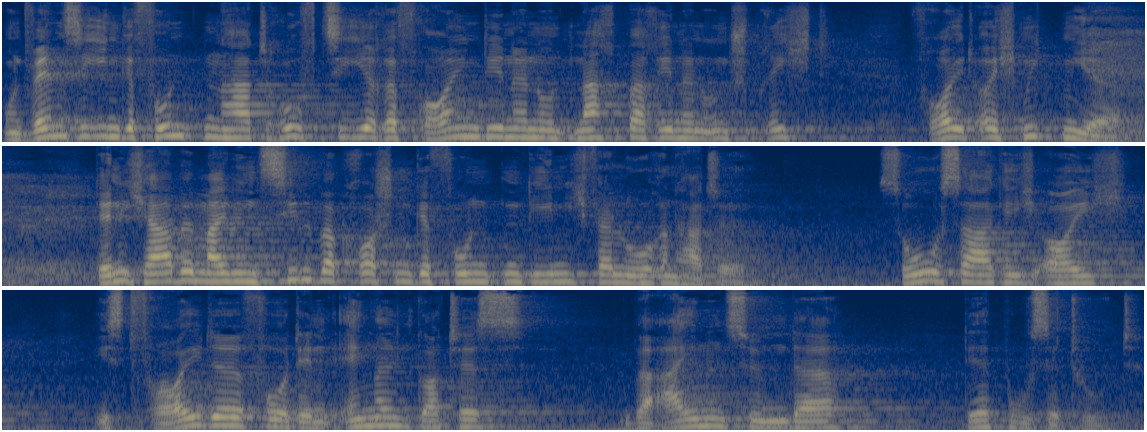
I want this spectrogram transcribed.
Und wenn sie ihn gefunden hat, ruft sie ihre Freundinnen und Nachbarinnen und spricht, Freut euch mit mir, denn ich habe meinen Silbergroschen gefunden, den ich verloren hatte. So sage ich euch, ist Freude vor den Engeln Gottes über einen Sünder, der Buße tut.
